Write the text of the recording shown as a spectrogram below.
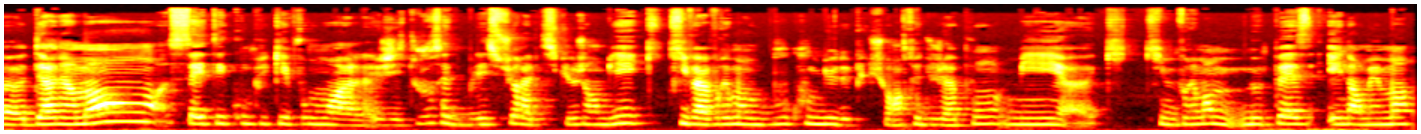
euh, dernièrement, ça a été compliqué pour moi. J'ai toujours cette blessure à l'ischio-jambier qui, va vraiment beaucoup mieux depuis que je suis rentrée du Japon, mais euh, qui, vraiment me pèse énormément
